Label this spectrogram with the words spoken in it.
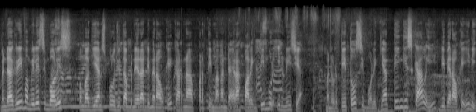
Mendagri memilih simbolis pembagian 10 juta bendera di Merauke karena pertimbangan daerah paling timur Indonesia. Menurut Tito, simboliknya tinggi sekali di Merauke ini.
